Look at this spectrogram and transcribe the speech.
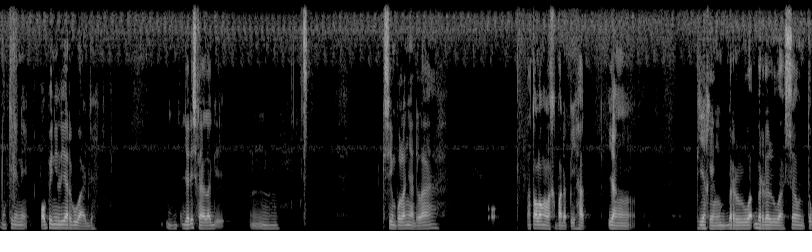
Mungkin ini opini liar gua aja. Jadi sekali lagi hmm, kesimpulannya adalah tolonglah kepada pihak yang pihak yang berlua, berleluasa untuk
